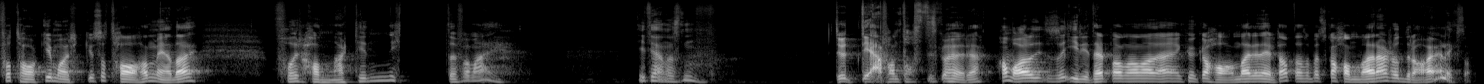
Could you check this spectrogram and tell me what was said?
Få tak i Markus og ta han med deg, for han er til nytte for meg i tjenesten. Du, Det er fantastisk å høre. Han var så irritert på han, jeg kunne ikke ha han der i det hele tatt. Altså, skal han være her, så drar jeg, liksom.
